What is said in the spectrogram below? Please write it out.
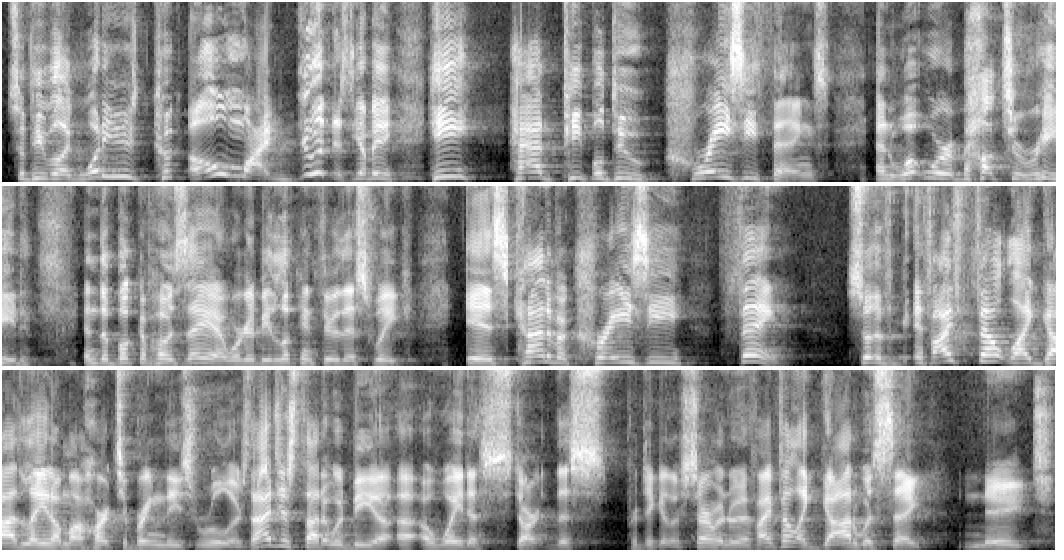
So people like, what do you cook? Oh my goodness. I mean, he had people do crazy things. And what we're about to read in the book of Hosea, we're going to be looking through this week, is kind of a crazy thing. So if, if I felt like God laid on my heart to bring these rulers, I just thought it would be a, a way to start this particular sermon. But if I felt like God was saying, Nate,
